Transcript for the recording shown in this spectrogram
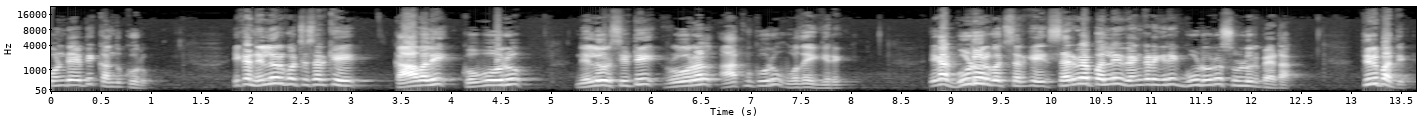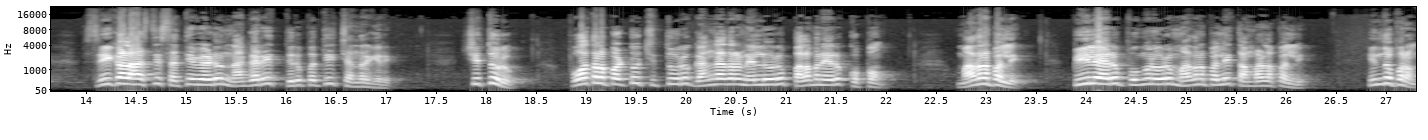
కొండేపి కందుకూరు. ఇక నెల్లూరుకు వచ్చేసరికి కావలి కొవ్వూరు నెల్లూరు సిటీ రూరల్ ఆత్మకూరు ఉదయగిరి. ఇక గూడూరుకు వచ్చేసరికి సర్వేపల్లి వెంకటగిరి గూడూరు సుళ్ళూరుపేట. తిరుపతి శ్రీకాళహస్తి సత్యవేడు నగరి తిరుపతి చంద్రగిరి. చిత్తూరు పోతలపట్టు చిత్తూరు గంగాధర నెల్లూరు పలమనేరు కుప్పం. మదనపల్లి పీలేరు పుంగునూరు మదనపల్లి తంబళ్ళపల్లి హిందూపురం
